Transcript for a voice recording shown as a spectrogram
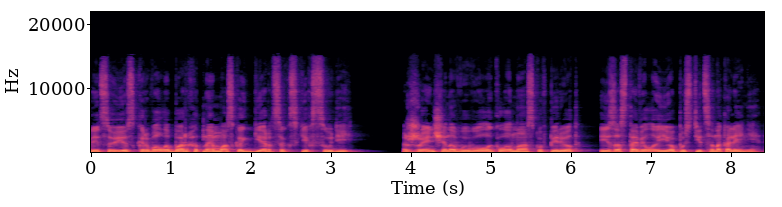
Лицо ее скрывала бархатная маска герцогских судей. Женщина выволокла Наску вперед и заставила ее опуститься на колени.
